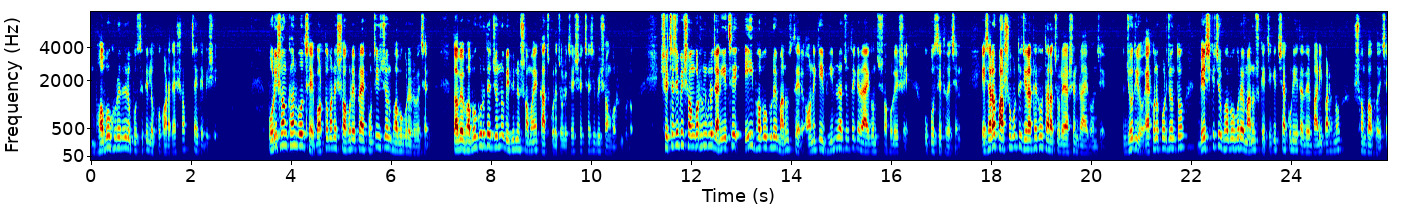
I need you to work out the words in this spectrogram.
ভবঘুরেদের উপস্থিতি লক্ষ্য করা যায় সবচাইতে বেশি। পরিসংখ্যান বলছে, বর্তমানে শহরে প্রায় পঁচিশ জন ভবঘুরে রয়েছেন। তবে ভবগুরুদের জন্য বিভিন্ন সময়ে কাজ করে চলেছে স্বেচ্ছাসেবী সংগঠনগুলো। স্বেচ্ছাসেবী সংগঠনগুলো জানিয়েছে, এই ভবঘুরে মানুষদের অনেকেই ভিন রাজ্য থেকে রায়গঞ্জ শহরে এসে উপস্থিত হয়েছেন। এছাড়াও পার্শ্ববর্তী জেলা থেকেও তারা চলে আসেন রায়গঞ্জে। যদিও এখনও পর্যন্ত বেশ কিছু ভবঘুরে মানুষকে চিকিৎসা করিয়ে তাদের বাড়ি পাঠানো সম্ভব হয়েছে।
